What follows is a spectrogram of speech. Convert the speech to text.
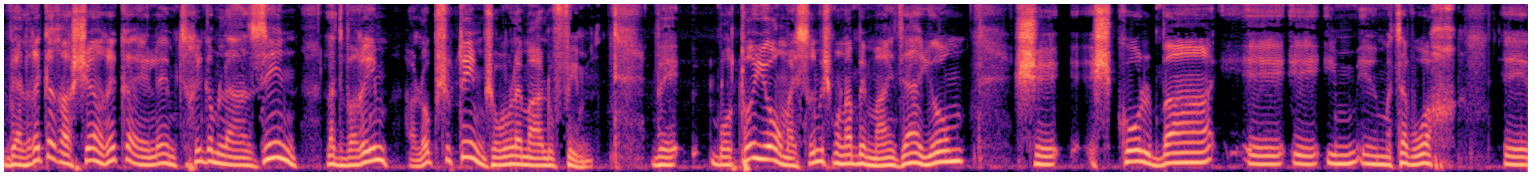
ועל רקע רעשי הרקע האלה הם צריכים גם להאזין לדברים הלא פשוטים שאומרים להם האלופים. ובאותו יום, ה-28 במאי, זה היום שאשכול בא אה, אה, עם, עם מצב רוח אה,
